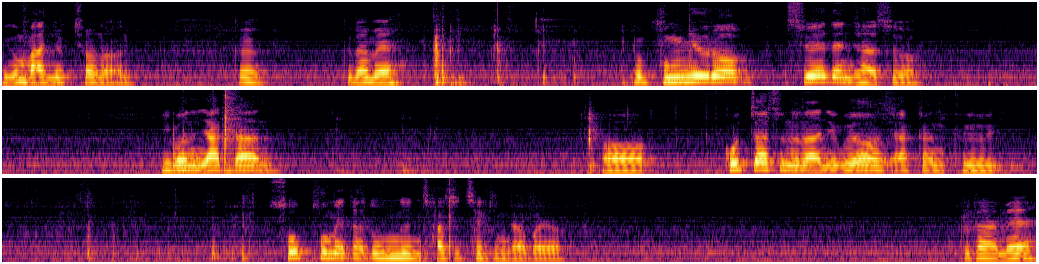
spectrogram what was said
이건 16,000원. 그 그 다음에 북유럽 스웨덴 자수 이거는 약간 어 꽃자수는 아니고요. 약간 그 소품에다 놓는 자수책인가 봐요. 그 다음에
